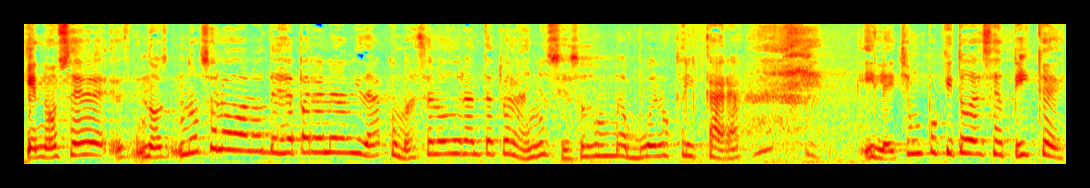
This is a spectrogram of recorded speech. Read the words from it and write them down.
que no se no, no solo los deje para Navidad, comárselo durante todo el año, si esos son más buenos que el cara, y le eche un poquito de ese pique,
